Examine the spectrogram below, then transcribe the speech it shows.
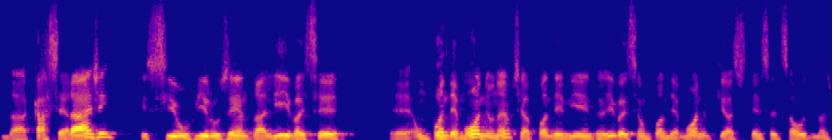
da carceragem que se o vírus entra ali vai ser é, um pandemônio, né? Se a pandemia entra ali vai ser um pandemônio, porque a assistência de saúde nos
